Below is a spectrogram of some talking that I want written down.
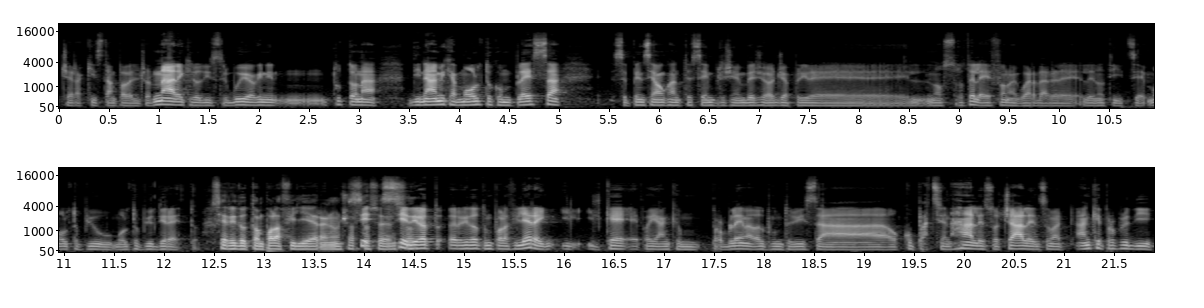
c'era chi stampava il giornale, chi lo distribuiva, quindi mh, tutta una dinamica molto complessa se pensiamo quanto è semplice invece oggi aprire il nostro telefono e guardare le, le notizie, molto più, molto più, diretto. Si è ridotta un po' la filiera in un certo sì, senso. Si è ridotto, ridotto, un po' la filiera, il, il, che è poi anche un problema dal punto di vista occupazionale, sociale, insomma anche proprio di,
